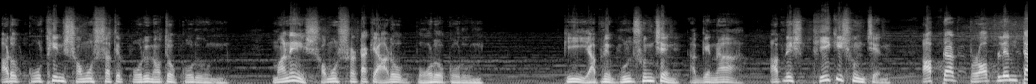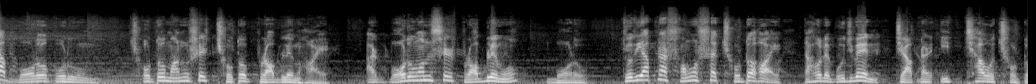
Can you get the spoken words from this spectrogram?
আরও কঠিন সমস্যাতে পরিণত করুন। মানে সমস্যাটাকে আরও বড় করুন। কি, আপনি ভুল শুনছেন? আগে না, আপনি ঠিকই শুনছেন। আপনার প্রবলেমটা বড় করুন। ছোট মানুষের ছোট প্রবলেম হয়। আর বড় মানুষের প্রবলেমও বড়। যদি আপনার সমস্যা ছোট হয়, তাহলে বুঝবেন যে আপনার ইচ্ছাও ছোট।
